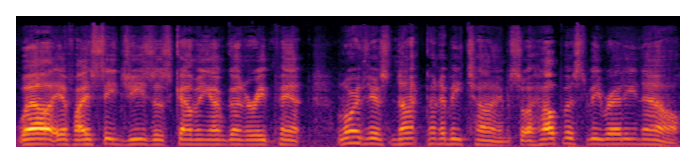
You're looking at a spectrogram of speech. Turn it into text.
well, if I see Jesus coming, I'm going to repent. Lord, there's not going to be time, so help us to be ready now.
